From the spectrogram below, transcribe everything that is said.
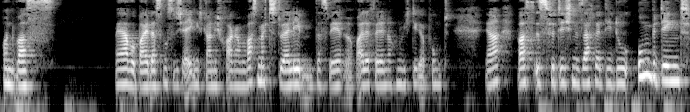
Und was, ja, wobei, das musst du dich eigentlich gar nicht fragen, aber was möchtest du erleben? Das wäre auf alle Fälle noch ein wichtiger Punkt. Ja, was ist für dich eine Sache, die du unbedingt,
